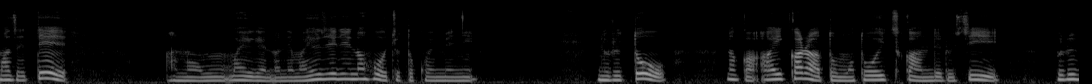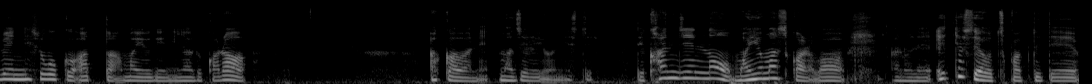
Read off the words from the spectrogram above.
混ぜてあの眉毛のね眉尻の方ちょっと濃いめに塗るとなんかアイカラーとも統一感出るしブルベンにすごく合った眉毛になるから赤はね混ぜるようにしてる。で肝心の眉マスカラはあのねエトゥセを使ってて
